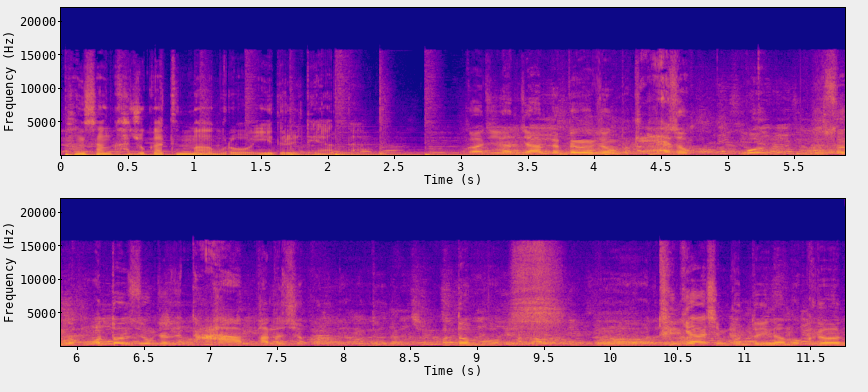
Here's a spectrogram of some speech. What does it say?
항상 가족 같은 마음으로 이들을 대한다. 까지 현재 한 몇백 명 정도 계속 뭐 무슨 어떤 수용자들 다 받아주셨거든요. 어떤, 어떤 뭐 어, 특이하신 분들이나 뭐 그런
